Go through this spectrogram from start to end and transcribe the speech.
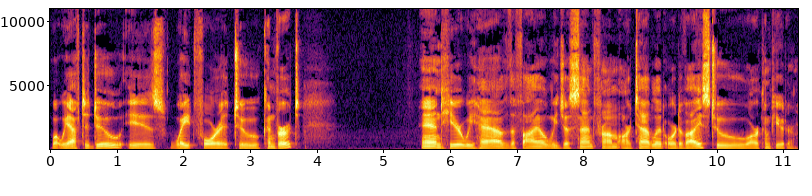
What we have to do is wait for it to convert. And here we have the file we just sent from our tablet or device to our computer.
